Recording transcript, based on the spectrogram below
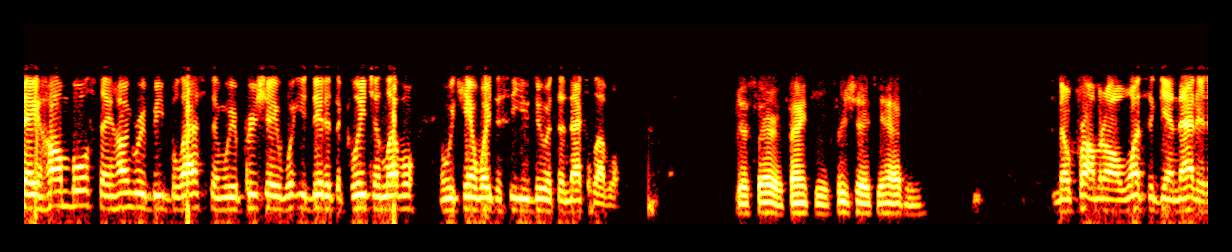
stay humble, stay hungry, be blessed, and we appreciate what you did at the collegiate level, and we can't wait to see you do at the next level. Yes, sir. Thank you. Appreciate you having me. No problem at all. Once again, that is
